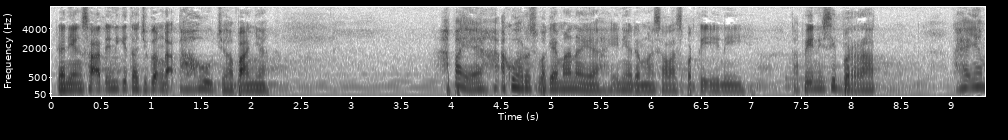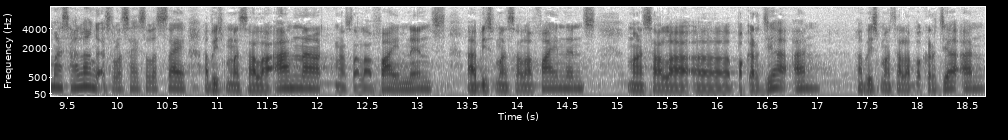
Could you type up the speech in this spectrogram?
Dan yang saat ini kita juga nggak tahu jawabannya. Apa ya, aku harus bagaimana ya, ini ada masalah seperti ini. Tapi ini sih berat. Kayaknya masalah nggak selesai-selesai. Habis masalah anak, masalah finance, habis masalah finance, masalah uh, pekerjaan, habis masalah pekerjaan,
